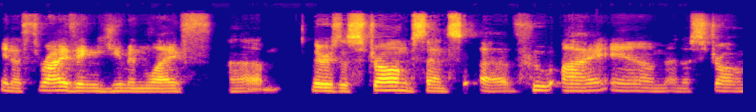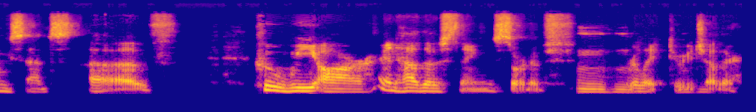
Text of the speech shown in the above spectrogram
in a thriving human life, um, there's a strong sense of who I am and a strong sense of who we are and how those things sort of Mhm. relate to each other.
